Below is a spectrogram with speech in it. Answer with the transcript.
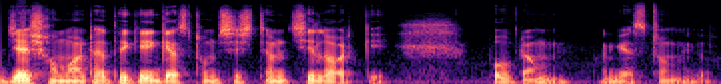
যে সময়টা থেকে গেস্ট হোম সিস্টেম ছিল আর কি প্রোগ্রাম গেস্ট হোম এগুলো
